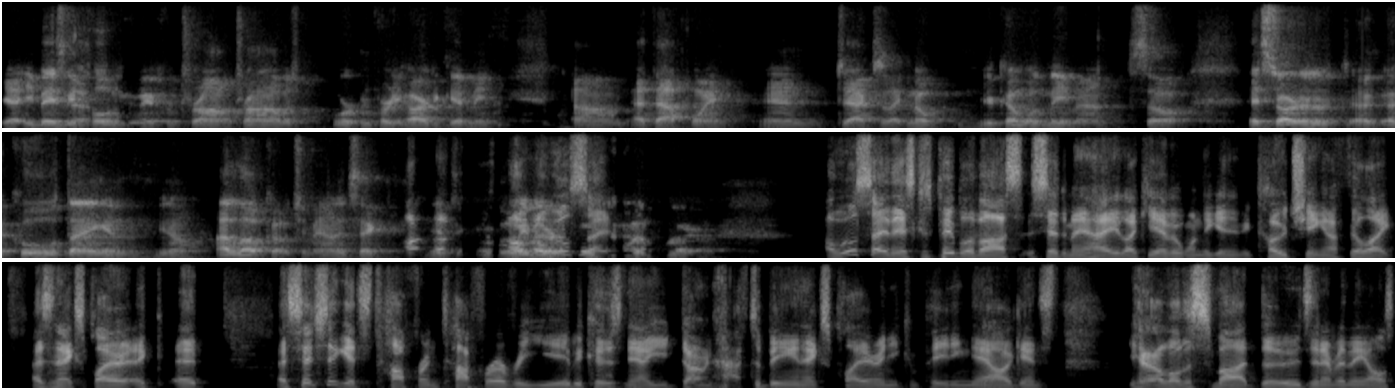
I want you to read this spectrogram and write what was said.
Yeah, he basically yeah. pulled me away from Toronto. Toronto was working pretty hard to get me um, at that point, and Jack's like, "Nope, you're coming with me, man." So it started a, a, a cool thing, and you know, I love coaching, man. It's like I, it's I, I will say. I will say this because people have asked, said to me, "Hey, like you ever want to get into coaching?" I feel like as an ex-player, it, it essentially gets tougher and tougher every year because now you don't have to be an ex player and you're competing now against you know a lot of smart dudes and everything else.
